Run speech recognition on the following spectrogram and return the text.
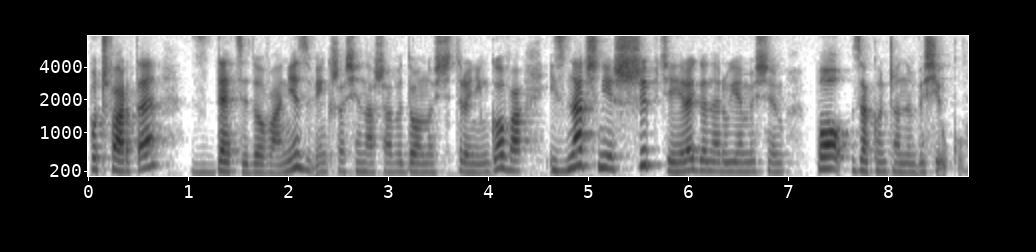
Po czwarte, zdecydowanie zwiększa się nasza wydolność treningowa i znacznie szybciej regenerujemy się po zakończonym wysiłku.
